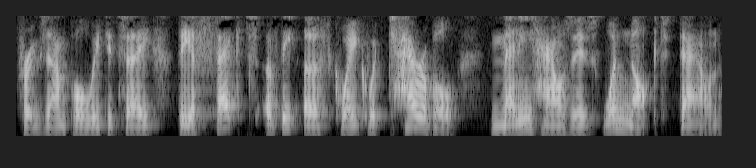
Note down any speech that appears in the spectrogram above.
For example, we could say the effects of the earthquake were terrible. Many houses were knocked down.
